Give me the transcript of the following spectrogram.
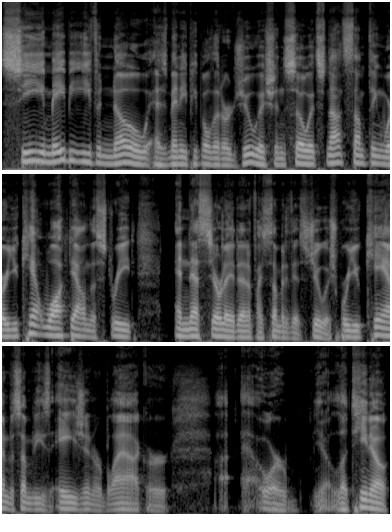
see, maybe even know as many people that are Jewish, and so it's not something where you can't walk down the street and necessarily identify somebody that's Jewish, where you can if somebody's Asian or black or uh, or you know Latino,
